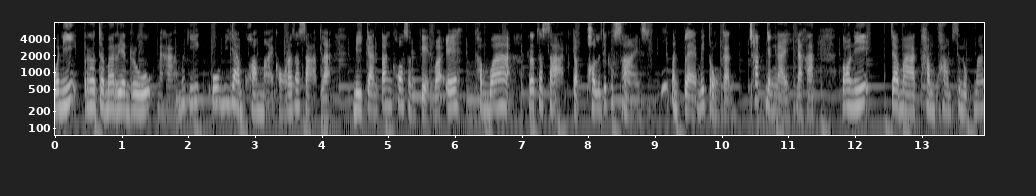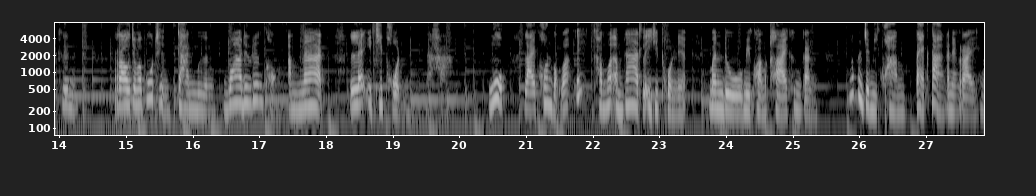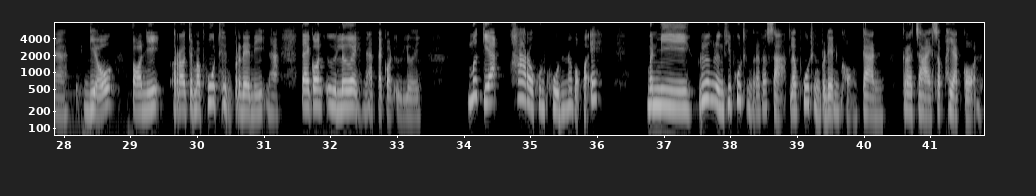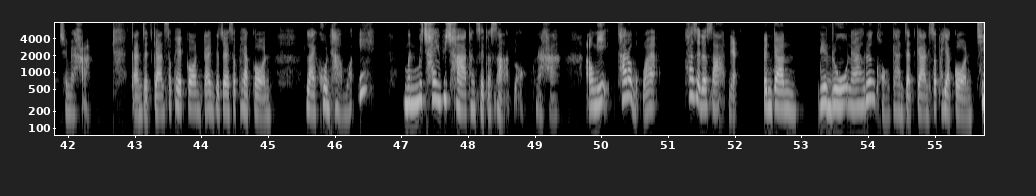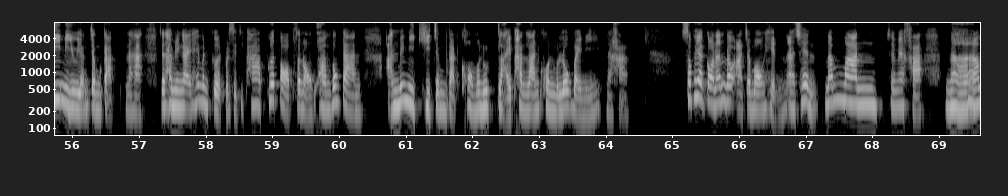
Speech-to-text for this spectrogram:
วันนี้เราจะมาเรียนรู้นะคะ เมื่อกี้โอ้นิยามความหมายของรัฐศาสตร์ละ มีการตั้งข้อสังเกตว่า เอ๊ะคำว่ารัฐศาสตร์กับ political science นี่มันแปลไม่ตรงกัน ชักยังไงนะคะ ตอนนี้จะมาทำความสนุกมากขึ้น เราจะมาพูดถึงการเมืองว่าด้วยเรื่องของอำนาจและอิทธิพลนะคะอู้หลายคนบอกว่า เอ๊ะคำว่าอำนาจและอิทธิพลเนี่ย มันดูมีความคล้ายคลึงกัน แล้วมันจะมีความแตกต่างกันอย่างไรนะเดี๋ยวตอนนี้เราจะมาพูดถึงประเด็นนี้นะแต่ก่อนอื่นเลยนะแต่ก่อนอื่นเลย เมื่อกี้ถ้าเราคุ้นๆเราบอกว่าเอ๊ะมันมีเรื่องหนึ่งที่พูดถึงรัฐศาสตร์ และพูดถึงประเด็นของการกระจายทรัพยากรใช่ไหมคะการจัดการทรัพยากรการกระจายทรัพยากร หลายคนถามว่าเอ๊ะมันไม่ใช่วิชาทางเศรษฐศาสตร์หรอกนะคะ เอางี้ถ้าเราบอกว่าถ้าเศรษฐศาสตร์เนี่ยเป็นการ เรียนรู้นะเรื่องของการจัดการทรัพยากรที่มีอยู่อย่างจำกัดนะคะจะทำยังไงให้มันเกิดประสิทธิภาพ เพื่อตอบสนองความต้องการ อันไม่มีขีดจำกัดของมนุษย์หลายพันล้านคนบนโลกใบนี้นะคะ ทรัพยากรนั้นเราอาจจะมองเห็นเช่น น้ำมันใช่ไหมคะ น้ำ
